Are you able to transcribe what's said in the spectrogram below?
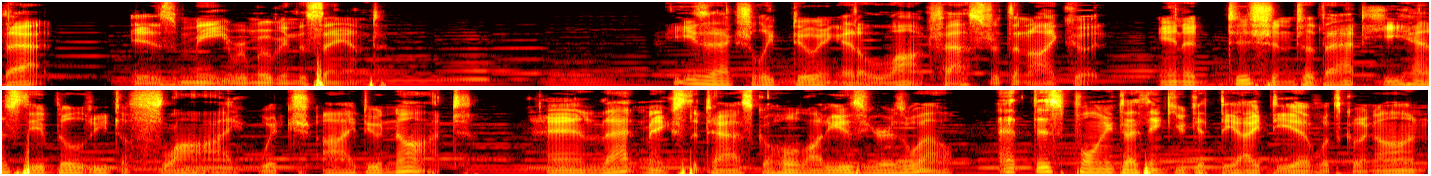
That is me removing the sand. He's actually doing it a lot faster than I could. In addition to that, he has the ability to fly, which I do not. And that makes the task a whole lot easier as well. At this point, I think you get the idea of what's going on.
